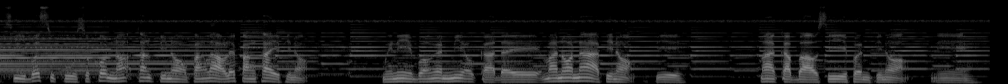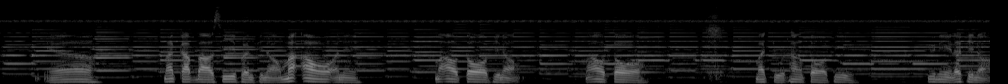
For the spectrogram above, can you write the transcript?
FC เบิร์ดสุขูสุคนเนาะทั้งพี่น้องฟังลาวและฟังไทยพี่น้องมื้อนี้บ่เงินมีโอกาสได้มานอนหน้าพี่น้องพี่มากับบ่าวซีเพิ่นพี่น้องนี่เดี๋ยวมากับบ่าวซีเพิ่นพี่น้องมาเอาอันนี้ มาเอาตอพี่น้องมาเอาตอ มาจูดทางต่อพี่ อยู่นี่แล้วพี่น้อง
